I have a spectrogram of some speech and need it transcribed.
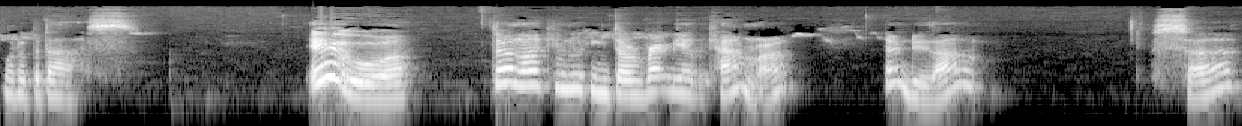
What a badass. Ew! Don't like him looking directly at the camera. Don't do that. Sir?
